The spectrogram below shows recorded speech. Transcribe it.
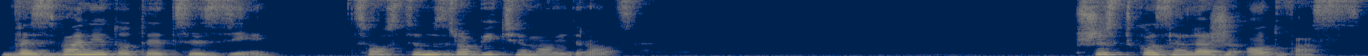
Wezwanie do decyzji. Co z tym zrobicie, moi drodzy? Wszystko zależy od Was.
